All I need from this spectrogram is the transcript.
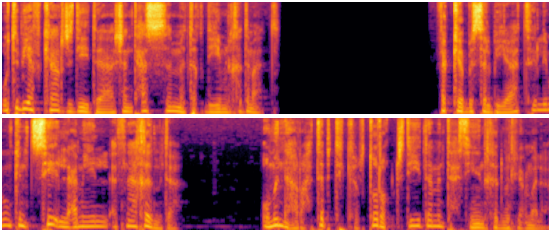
وتبي أفكار جديدة عشان تحسن من تقديم الخدمات. فكر بالسلبيات اللي ممكن تسيء العميل أثناء خدمته ومنها راح تبتكر طرق جديدة من تحسين خدمة العملاء.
